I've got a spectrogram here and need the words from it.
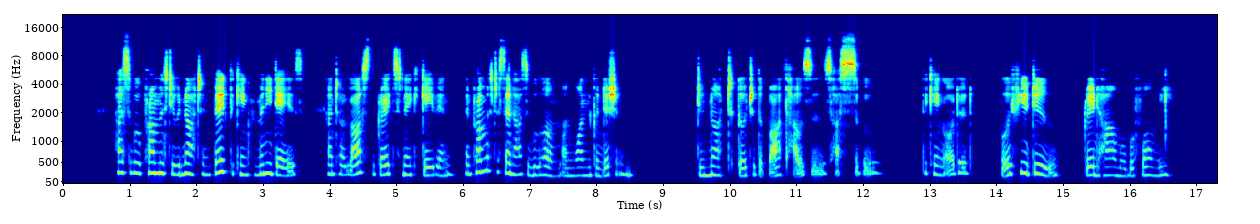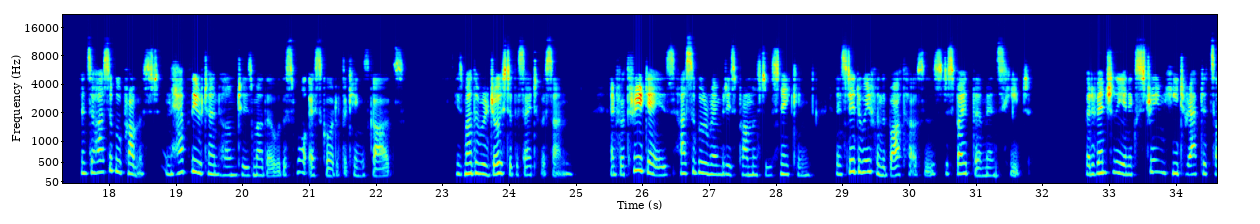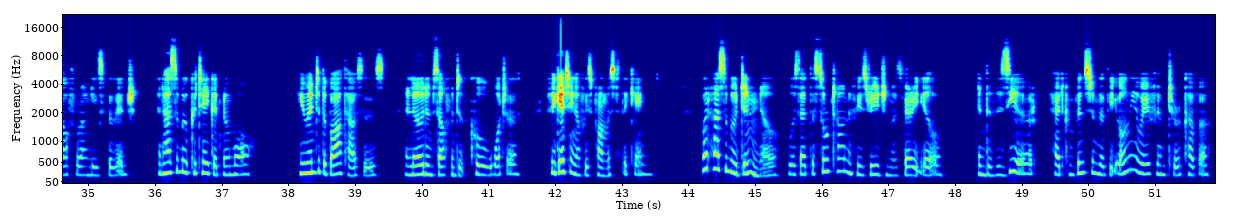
Hassebu promised he would not, and begged the king for many days, until at last the great snake gave in, and promised to send Hassebu home on one condition. Do not go to the bathhouses, Hassebu, the king ordered, for if you do, great harm will befall me. And so Hassebu promised, and happily returned home to his mother with a small escort of the king's guards. His mother rejoiced at the sight of her son, and for three days Hassebu remembered his promise to the Snake King and stayed away from the bathhouses despite the immense heat. But eventually an extreme heat wrapped itself around his village, and Hassebu could take it no more. He went to the bathhouses and lowered himself into the cool water, forgetting of his promise to the king. What Hassebu didn't know was that the Sultan of his region was very ill, and the Vizier had convinced him that the only way for him to recover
